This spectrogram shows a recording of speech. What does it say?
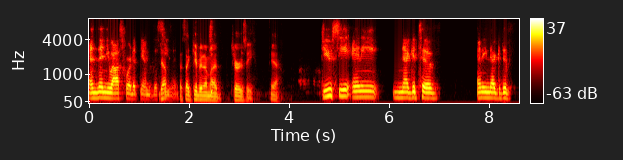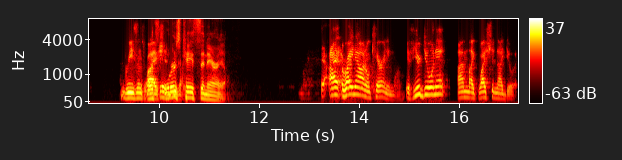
and then you ask for it at the end of the Yep. season. That's like giving them a jersey. Yeah. Do you see any negative, any negative reasons why What's should the worst case scenario? I right now I don't care anymore. If you're doing it, I'm like, why shouldn't I do it?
